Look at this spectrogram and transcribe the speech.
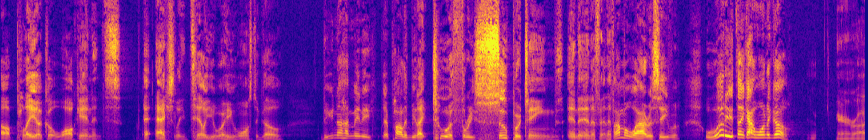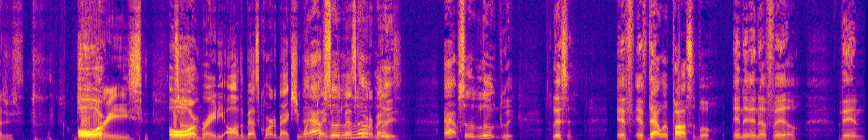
a player could walk in and actually tell you where he wants to go. Do you know how many? There'd probably be like two or three super teams in the NFL. If I'm a wide receiver, where do you think I want to go? Aaron Rodgers, Or- Brees, or- Tom Brady, all the best quarterbacks. You want to play with the best quarterbacks. Absolutely. Listen, if if that was possible in the NFL, then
